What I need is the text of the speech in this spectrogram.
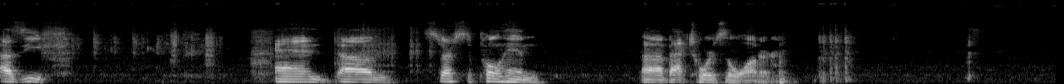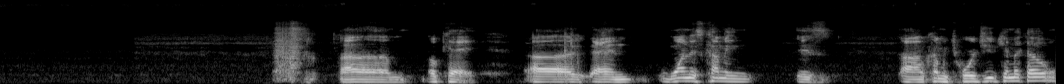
Azif and um, starts to pull him uh, back towards the water. Um, okay, uh, and one is coming is um, coming towards you, Kimiko.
